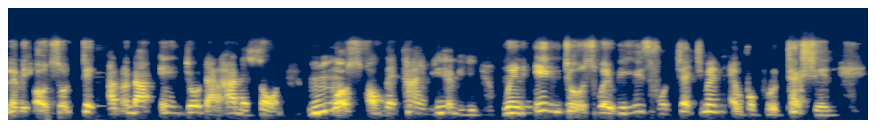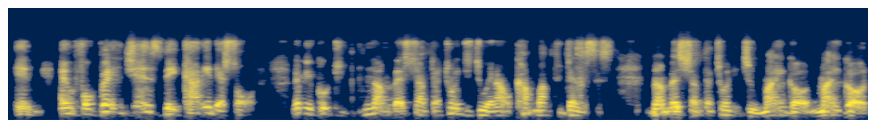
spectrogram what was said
let me also take another angel that had a sword. Most of the time, hear me, when angels were released for judgment and for protection and, and for vengeance, they carried a sword. Let me go to Numbers chapter 22 and I'll come back to Genesis. Numbers chapter 22. My God, my God,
